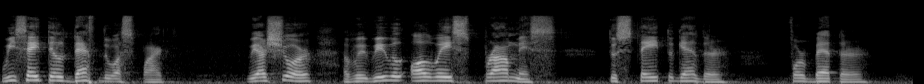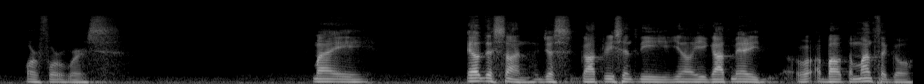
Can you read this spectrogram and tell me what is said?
We say, till death do us part. We are sure we, we will always promise to stay together for better or for worse. My eldest son, who just got recently, you know, he got married about a month ago.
